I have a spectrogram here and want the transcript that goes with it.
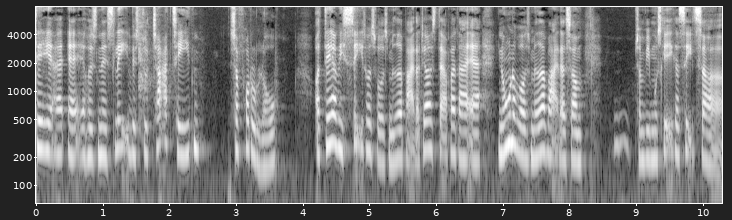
det her er hos Nestlé, hvis du tager teten, så får du lov. Og det har vi set hos vores medarbejdere. Det er også derfor, der er nogle af vores medarbejdere, som som vi måske ikke har set så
